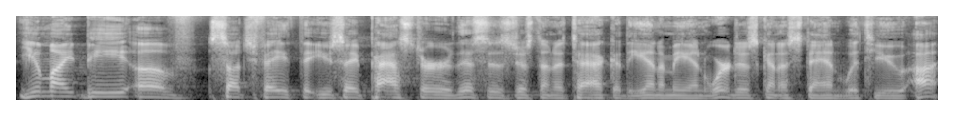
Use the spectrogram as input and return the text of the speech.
You might be of such faith that you say, Pastor, this is just an attack of the enemy and we're just going to stand with you. I,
